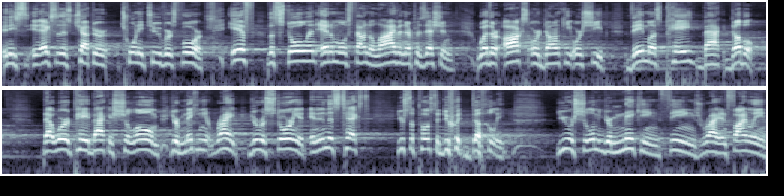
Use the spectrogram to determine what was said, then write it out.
in, Exodus chapter 22, verse 4. If the stolen animal is found alive in their possession, whether ox or donkey or sheep, they must pay back double. That word pay back is shalom. You're making it right, you're restoring it. And in this text, you're supposed to do it doubly. You are shalom, you're making things right. And finally,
